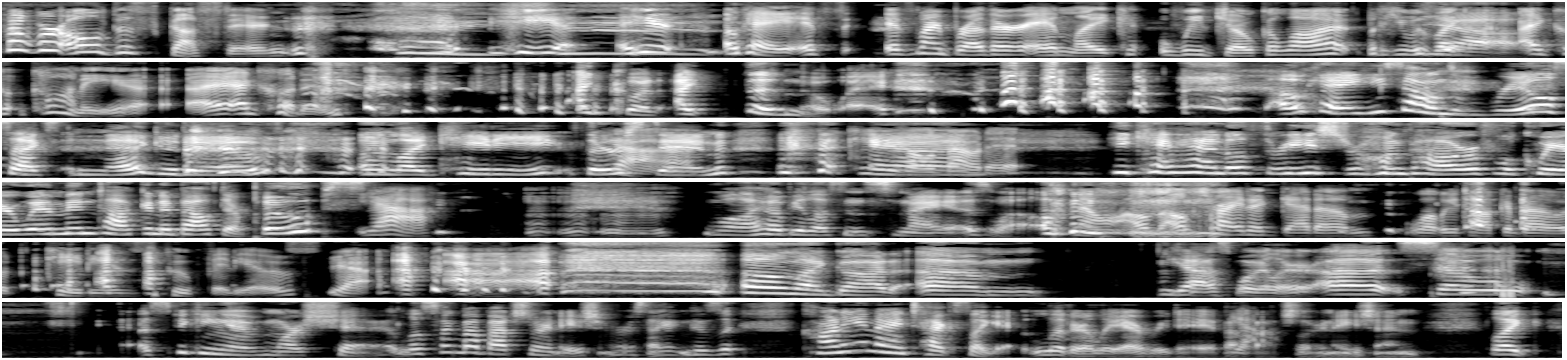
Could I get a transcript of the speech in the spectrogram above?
that we're all disgusting. He- he- Okay, it's it's my brother, and like we joke a lot, but he was like, Yeah. I Connie, I, I couldn't. I could. I there's no way. Okay, he sounds real sex negative, unlike Katie Thurston. Katie's all about it. He can't handle three strong, powerful queer women talking about their poops. Yeah. Mm-mm-mm. Well, I hope he listens tonight as well. No, I'll, I'll try to get him while we talk about Katie's poop videos. Yeah. oh my god. Um yeah, spoiler. Uh so speaking of more shit, let's talk about Bachelor Nation for a second cuz Connie and I text like literally every day about Yeah. Bachelor Nation. Like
